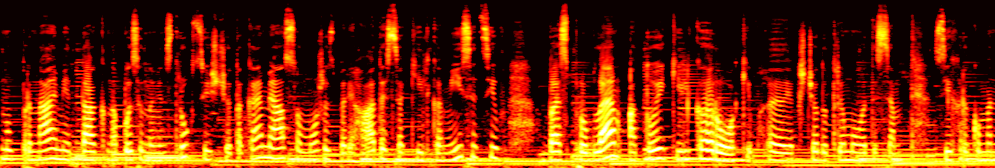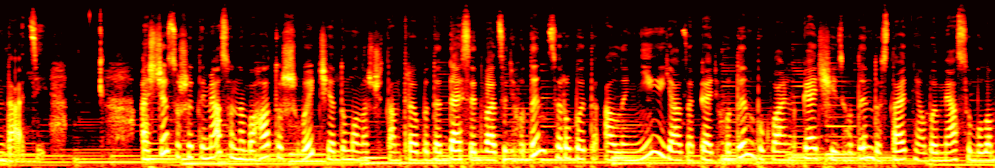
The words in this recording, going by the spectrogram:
ну, принаймні так написано в інструкції, що таке м'ясо може зберігатися кілька місяців без проблем, а то й кілька років, е, якщо дотримуватися всіх рекомендацій. А ще сушити м'ясо набагато швидше. Я думала, що там треба буде 10-20 годин це робити, але ні, я за 5 годин, буквально 5-6 годин достатньо, аби м'ясо було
